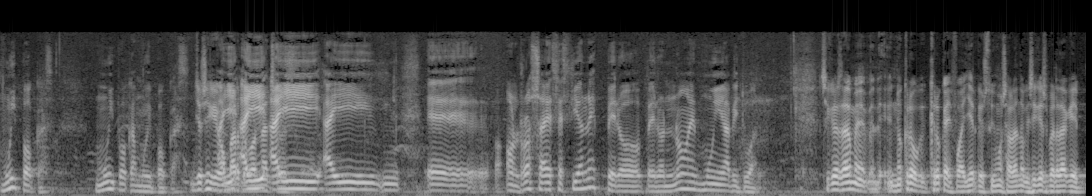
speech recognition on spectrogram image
muy pocas. Muy pocas, muy pocas. Yo sí que Hay- comparto hay, con Nacho hay, hay, mm, eh, honrosas excepciones, pero, pero no es muy habitual. Sí que es verdad, no creo, creo que fue ayer que estuvimos hablando, que sí que es verdad que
